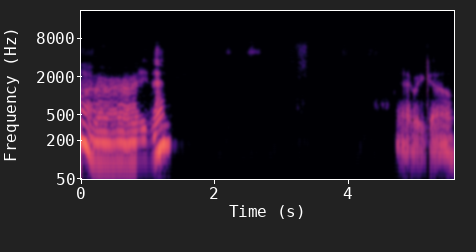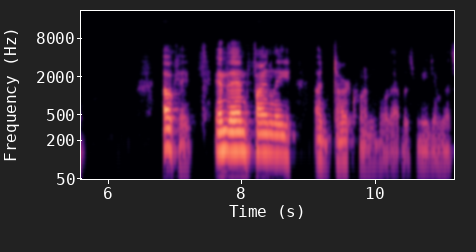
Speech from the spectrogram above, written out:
Alrighty then. There we go. Okay, and then finally a dark one. Well, that was medium. Let's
